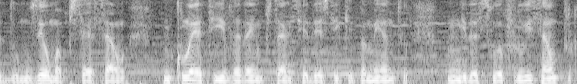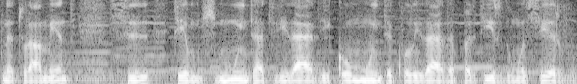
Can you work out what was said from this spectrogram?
do museu, uma percepção coletiva da importância deste equipamento e da sua fruição, porque naturalmente, se temos muita atividade e com muita qualidade a partir de um acervo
